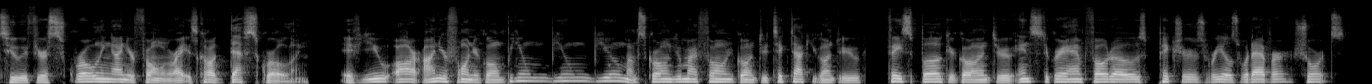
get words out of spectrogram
to if you're scrolling on your phone, right? It's called death scrolling. If you are on your phone, you're going boom, boom, boom. I'm scrolling through my phone, you're going through TikTok, you're going through Facebook, you're going through Instagram, photos, pictures, reels, whatever, shorts.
